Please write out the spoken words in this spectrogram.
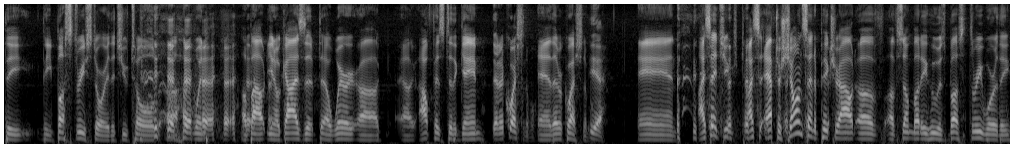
the the bus three story that you told uh, when about you know guys that uh, wear uh, uh, outfits to the game that are questionable. and they were questionable. Yeah. And I sent you I, after Sean sent a picture out of, of somebody who was bus three worthy.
